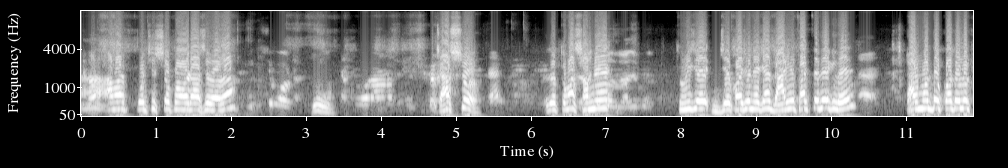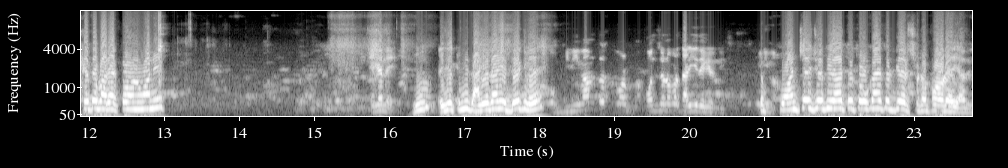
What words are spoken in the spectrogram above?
ডে আমার পঁচিশশো পাওয়ার আছে দাদা। হুম। চারশো? হ্যাঁ তোমার সামনে তুমি যে যে কজন এখানে দাঁড়িয়ে থাকতে দেখলে হ্যাঁ তার মধ্যে কত লোক খেতে পারে একটা অনুমানিক এখানে? হুম, এই যে তুমি দাঁড়িয়ে দাঁড়িয়ে দেখলে মিনিমাম তো তোমার পঞ্চান্ন উপর দাঁড়িয়ে দেখে নিচ্ছি পঞ্চাশ যদি হয় তো তো ওখানে তো দেড়শোটা পাওয়া যাবে।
